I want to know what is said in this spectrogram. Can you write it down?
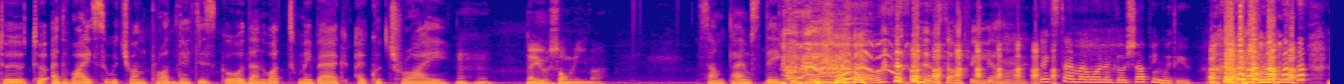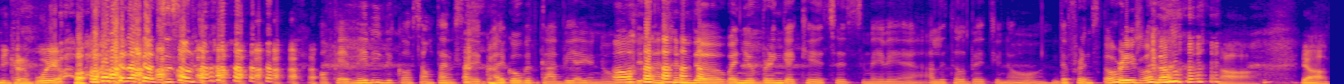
To, to advise which one product is good and what maybe I, I could try. 那有送礼吗 ？Sometimes they give me something. Yeah. Next time I want to go shopping with you. 你可能不会有，可能要只送他。 okay, maybe because sometimes I I go with Gabia, you know, oh. and uh, when you bring a kids, it's maybe a, a little bit, you know, different story for them. 啊呀，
